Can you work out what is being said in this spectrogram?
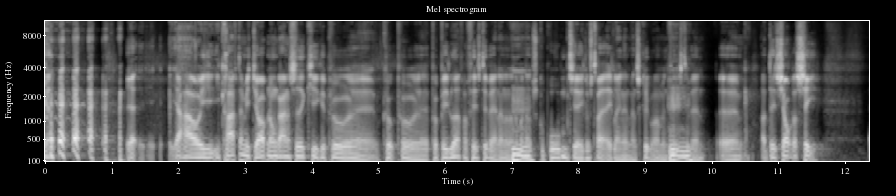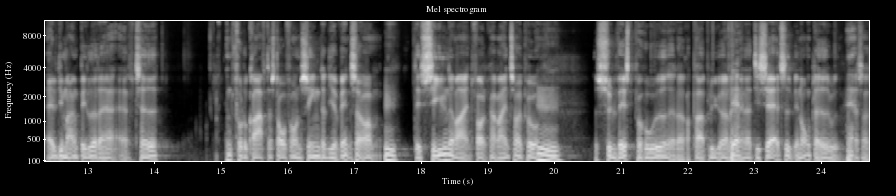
Ja. Jeg, jeg har jo i, i kraft af mit job nogle gange siddet og kigget på, øh, på, på, øh, på billeder fra festivalerne, når mm. man skulle bruge dem til at illustrere et eller andet, man skriver om en mm. festival. Øh, og det er sjovt at se alle de mange billeder, der er, er taget. En fotograf, der står foran scenen, der lige har vendt sig om. Mm. Det er silende regn, folk har regntøj på. Mm. Sylvest på hovedet, eller paraplyer, eller Ja. De ser altid enormt glade ud. Ja. Altså,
